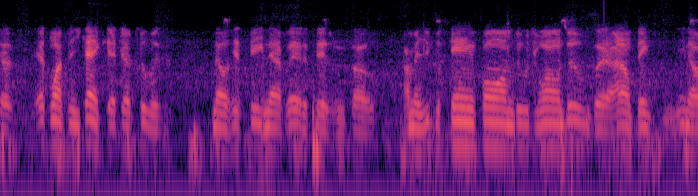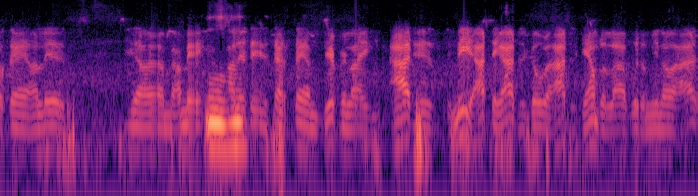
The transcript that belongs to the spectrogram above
because that's one thing you can't catch up to is you know his speed and athleticism. So I mean, you can scheme for him, do what you want to do, but I don't think you know, what I'm saying unless you know, I mean, Mhm. unless they decide to say I'm different. Like I just, to me, I think I just go, I just gamble a lot with him. You know, I.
